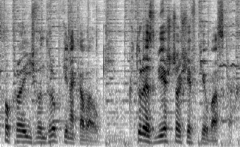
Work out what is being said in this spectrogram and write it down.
pokroić wątróbki na kawałki, które zmieszczą się w kiełbaskach.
